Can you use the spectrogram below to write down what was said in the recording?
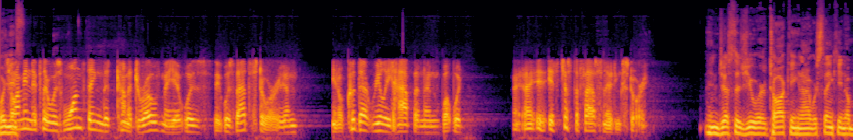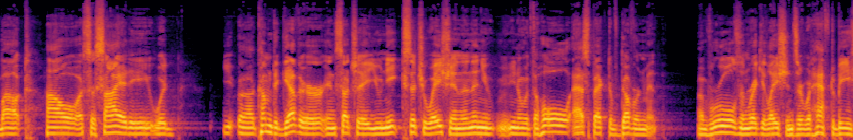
Well, so I mean, if there was one thing that kind of drove me, it was it was that story, and you know, could that really happen? And what would? It's just a fascinating story. And just as you were talking, I was thinking about how a society would uh, come together in such a unique situation, and then you you know with the whole aspect of government of rules and regulations. There would have to be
